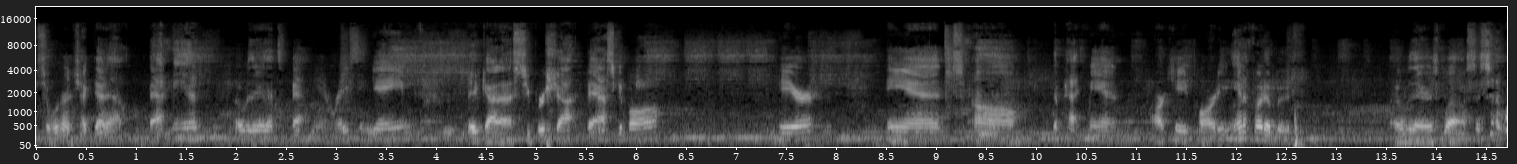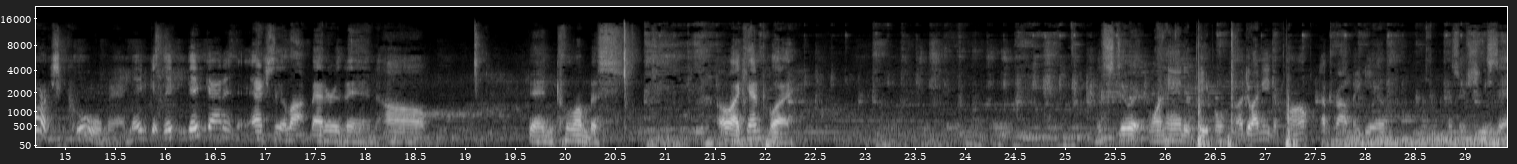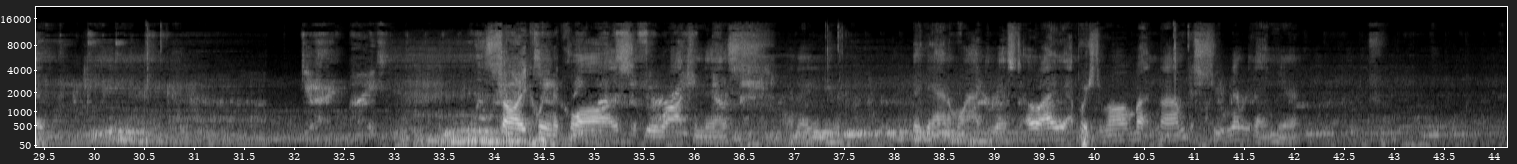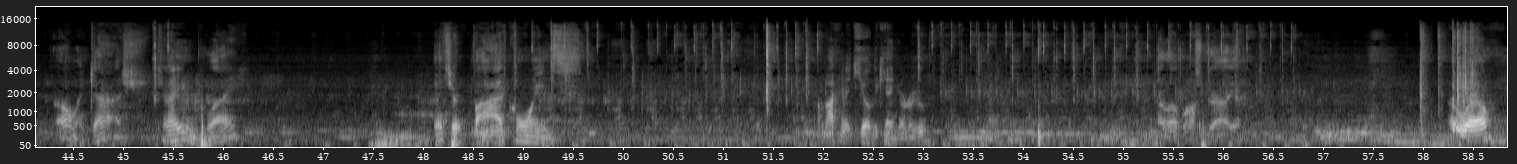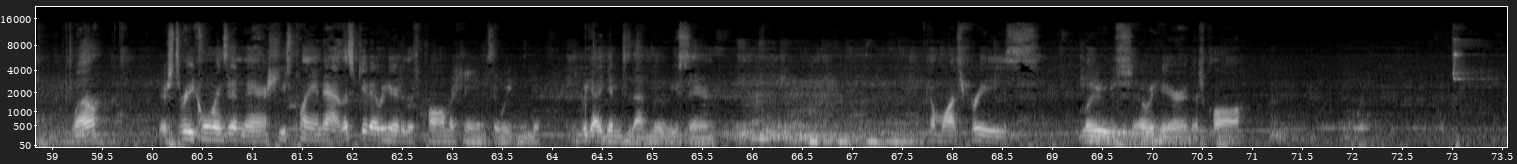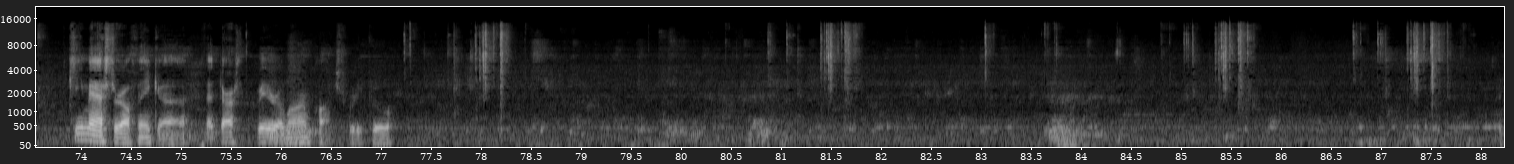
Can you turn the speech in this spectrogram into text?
So we're going to check that out. Batman over there, that's a Batman racing game. They've got a Super Shot basketball here. And um, the Pac-Man arcade party and a photo booth over there as well. So Cinemark's cool, man. They they they've got it actually a lot better than um than Columbus. Oh, I can play. Let's do it, one-handed people. Oh, do I need to pump? I probably do. That's what she said. Sorry, Queen of Claws, if you're watching this. I know you big animal activist. Oh, I, I pushed the wrong button. I'm just shooting everything here. Oh my gosh. Can I even play? Enter five coins. I'm not going to kill the kangaroo. I love Australia. Oh well. Well, there's three coins in there. She's playing that. Let's get over here to this claw machine so we can get. We got to get into that movie soon. Come watch Freeze lose over here in this claw. Keymaster, I'll think uh, that Darth Vader alarm clock's pretty cool.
